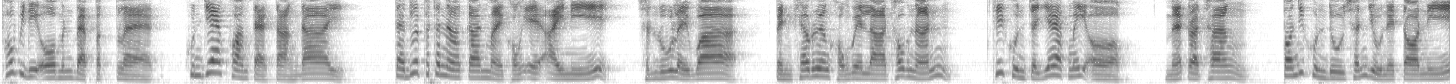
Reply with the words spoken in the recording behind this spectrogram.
เพราะวิดีโอมันแบบแปลกๆ คุณแยกความแตกต่างได้ แต่ด้วยพัฒนาการใหม่ของ AI นี้ ฉันรู้เลยว่า เป็นแค่เรื่องของเวลาเท่านั้น ที่คุณจะแยกไม่ออก แม้กระทั่ง ตอนที่คุณดูฉันอยู่ในตอนนี้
